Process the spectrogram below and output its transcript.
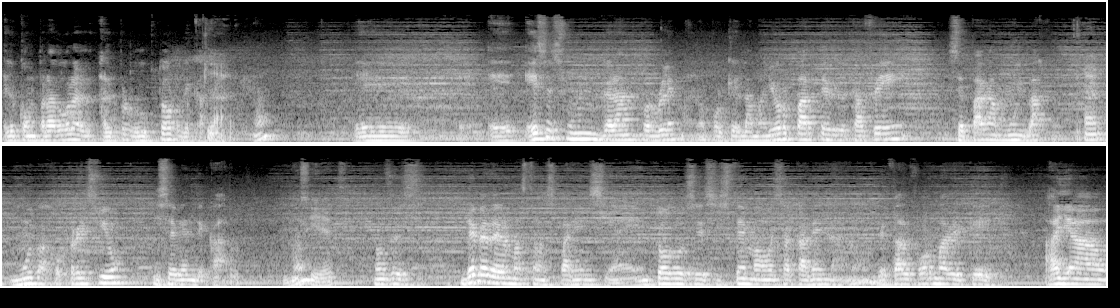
el comprador al, productor de café. Eh, eh, ese es un gran problema, porque la mayor parte del café se paga muy bajo, muy bajo precio y se vende caro. Así es. Entonces, debe de haber más transparencia en todo ese sistema o esa cadena, ¿no? de tal forma de que haya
